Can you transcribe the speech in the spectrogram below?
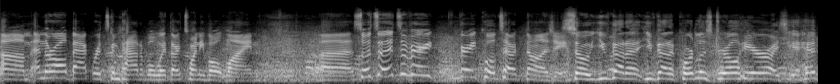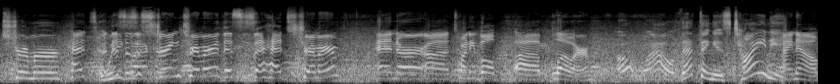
um, and they're all backwards compatible with our 20 volt line. Uh, so it's a, it's a very very cool technology. So you've got a you've got a cordless drill here. I see a hedge trimmer. Heads, this is a string trimmer. This is a hedge trimmer, and our uh, 20 volt uh, blower. Oh wow, that thing is tiny. I know.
